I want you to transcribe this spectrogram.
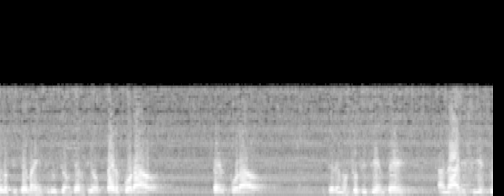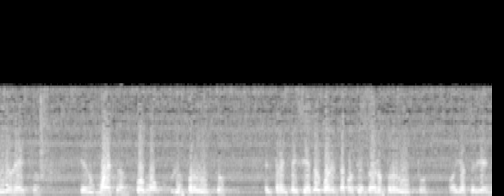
de los sistemas de distribución que han sido perforados, perforados. Tenemos suficientes análisis y estudios hechos que nos muestran cómo los productos, el 37 o el 40% de los productos, oígase bien,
